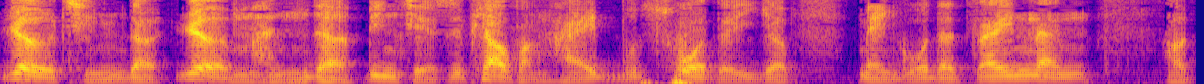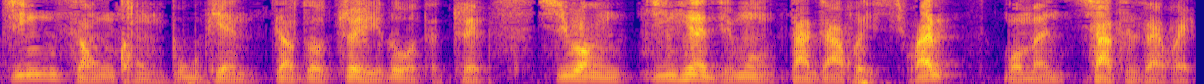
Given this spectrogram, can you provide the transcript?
热情的、热门的，并且是票房还不错的一个美国的灾难好惊悚恐怖片，叫做《坠落的坠》。希望今天的节目大家会喜欢，我们下次再会。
